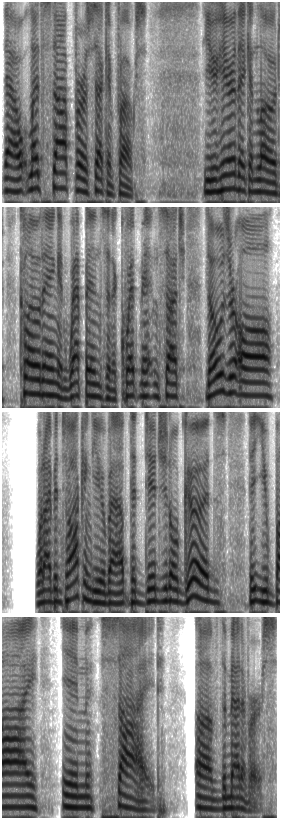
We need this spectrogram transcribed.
Now, let's stop for a second, folks. You hear they can load clothing and weapons and equipment and such. Those are all what I've been talking to you about the digital goods that you buy inside of the metaverse.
